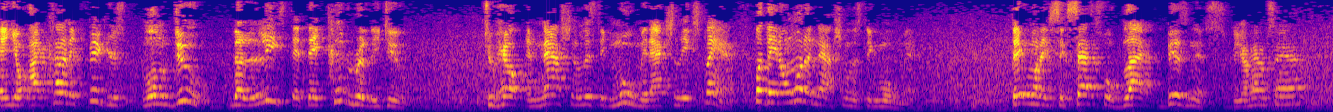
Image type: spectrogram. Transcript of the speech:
And your iconic figures won't do the least that they could really do to help a nationalistic movement actually expand. But they don't want a nationalistic movement. They want a successful black business. Do you know what I'm saying?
